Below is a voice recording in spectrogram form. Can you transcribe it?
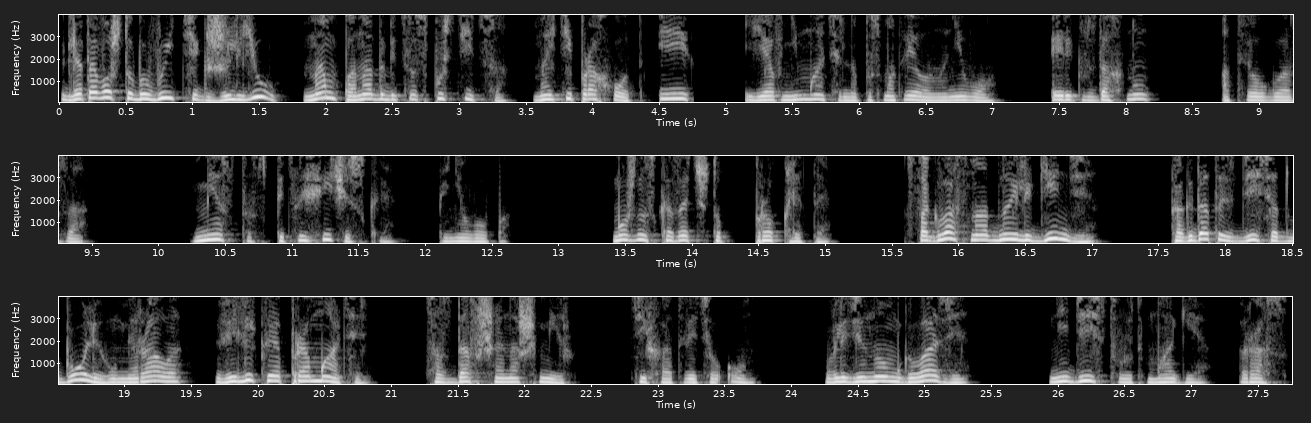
Для того, чтобы выйти к жилью, нам понадобится спуститься, найти проход и... Я внимательно посмотрела на него. Эрик вздохнул, отвел глаза. Место специфическое, Пенелопа. Можно сказать, что проклятое. Согласно одной легенде, когда-то здесь от боли умирала великая проматерь, создавшая наш мир, — тихо ответил он. В ледяном глазе не действует магия, раз.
